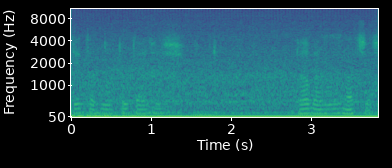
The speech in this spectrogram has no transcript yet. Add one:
Gdzie to było? Tutaj gdzieś. Dobra, zaznaczyć.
